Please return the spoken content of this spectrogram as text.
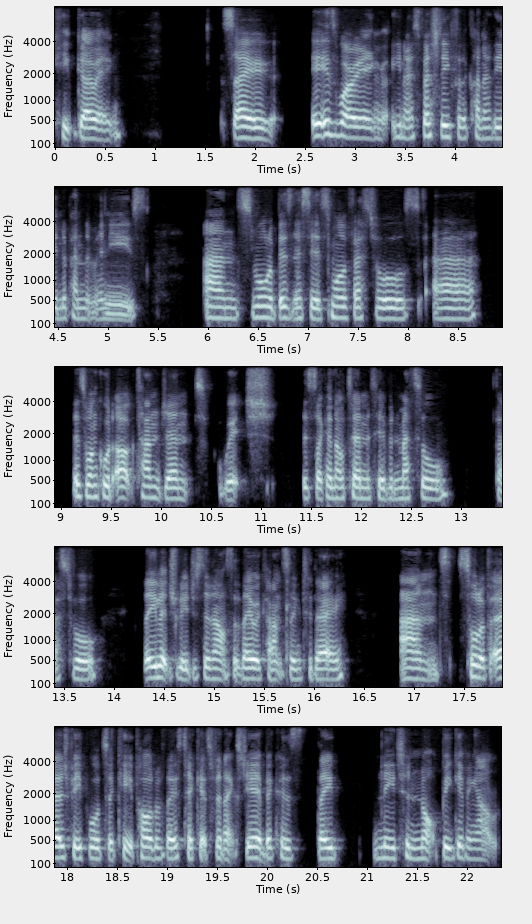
keep going. So it is worrying, you know, especially for the kind of the independent venues and smaller businesses, smaller festivals. Uh, there's one called Arctangent, which is like an alternative and metal festival. They literally just announced that they were cancelling today and sort of urge people to keep hold of those tickets for next year because they need to not be giving out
